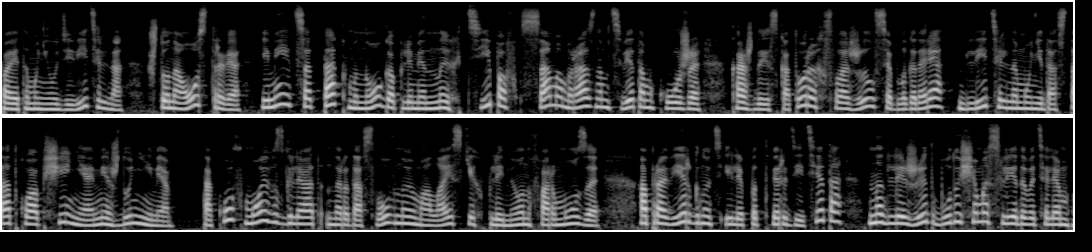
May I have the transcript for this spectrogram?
Поэтому неудивительно, что на острове имеется так много племенных типов с самым разным цветом кожи, каждый из которых сложился благодаря длительному недостатку общения между ними. Таков мой взгляд на родословную малайских племен Формозы. Опровергнуть или подтвердить это надлежит будущим исследователям,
